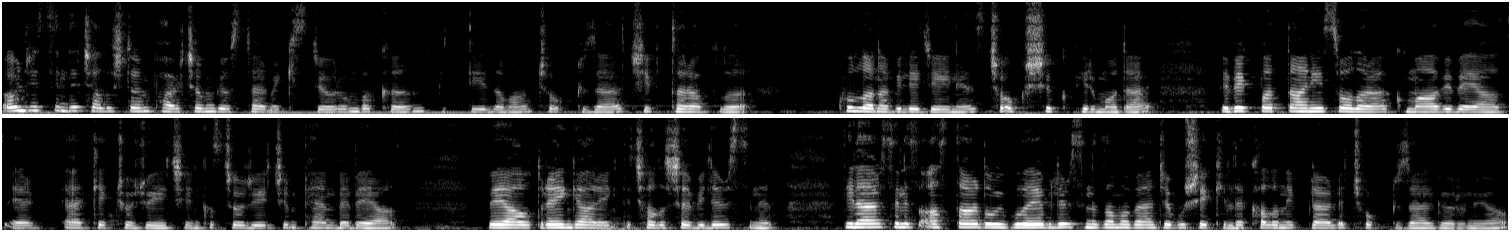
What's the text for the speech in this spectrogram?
Öncesinde çalıştığım parçamı göstermek istiyorum. Bakın bittiği zaman çok güzel çift taraflı kullanabileceğiniz çok şık bir model. Bebek battaniyesi olarak mavi beyaz er, erkek çocuğu için, kız çocuğu için pembe beyaz veyahut rengarenkli çalışabilirsiniz. Dilerseniz astarda uygulayabilirsiniz ama bence bu şekilde kalın iplerle çok güzel görünüyor.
